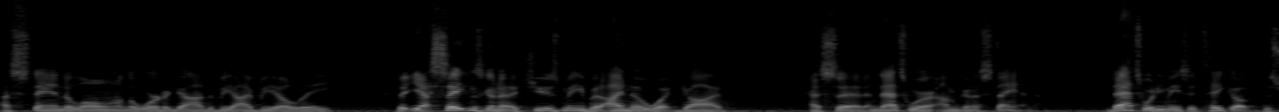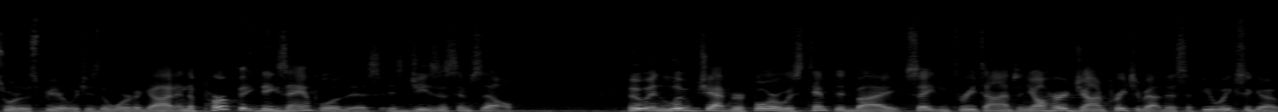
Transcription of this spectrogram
I stand alone on the word of God, the B I B L E. That yeah, Satan's going to accuse me, but I know what God has said, and that's where I'm going to stand. That's what he means to take up the sword of the Spirit, which is the Word of God. And the perfect example of this is Jesus himself, who in Luke chapter 4 was tempted by Satan three times. And y'all heard John preach about this a few weeks ago.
